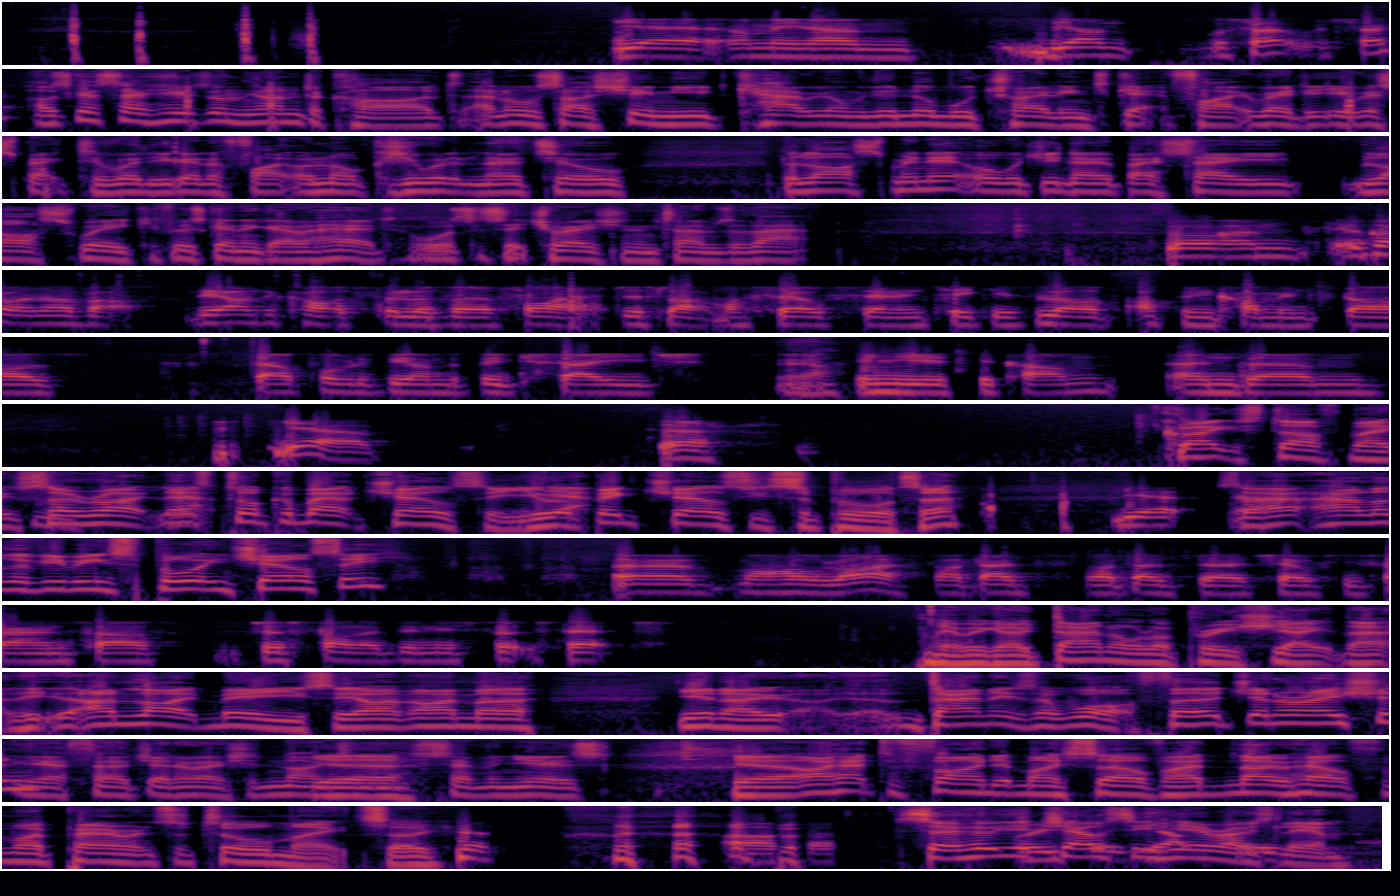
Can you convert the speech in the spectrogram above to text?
Yeah, I mean, um, the un- what's that? What's that? I was going to say who's on the undercard, and also I assume you'd carry on with your normal training to get fight ready, irrespective of whether you're going to fight or not, because you wouldn't know till the last minute, or would you know by say last week if it was going to go ahead? Or what's the situation in terms of that? Well, um, I've got another. The undercard's full of uh, fighters, just like myself, selling tickets. A lot of up and coming stars. They'll probably be on the big stage Yeah. in years to come, and um, yeah, yeah. Great stuff, mate. So, right, let's talk about Chelsea. You're Yeah. a big Chelsea supporter. Yeah. So, how, how long have you been supporting Chelsea? Uh, my whole life. My dad's my dad's a Chelsea fan, so I've just followed in his footsteps. There we go. Dan will appreciate that. He- Unlike me, you see, I'm, I'm a, you know, Dan is a what third generation? Yeah, third generation, ninety-seven years. Yeah, I had to find it myself. I had no help from my parents at all, mate. So, Okay. So who are your Well, you Chelsea heroes. Liam?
